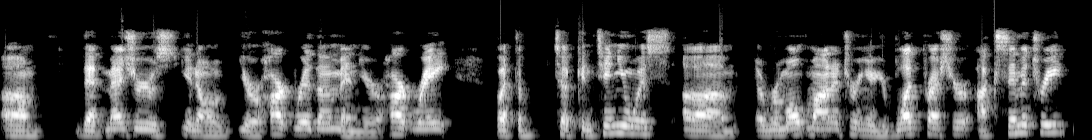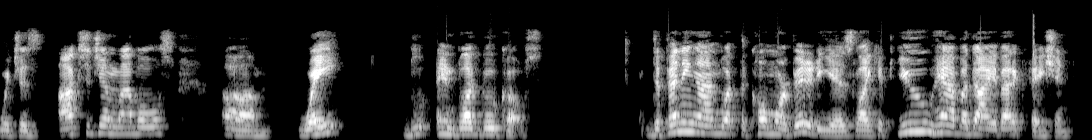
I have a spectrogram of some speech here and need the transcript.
um, that measures, you know, your heart rhythm and your heart rate, but to, to continuous um, remote monitoring of your blood pressure, oximetry, which is oxygen levels, um, weight, and blood glucose. Depending on what the comorbidity is, like if you have a diabetic patient,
